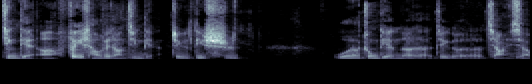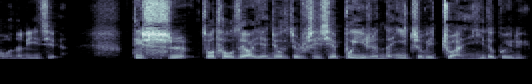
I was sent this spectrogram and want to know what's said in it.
经典啊，非常非常经典。这个第十，我要重点的这个讲一下我的理解。第十，做投资要研究的就是这些不以人的意志为转移的规律，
